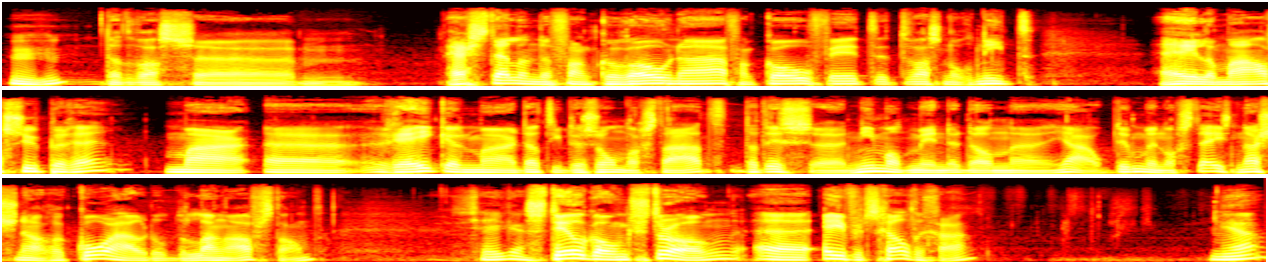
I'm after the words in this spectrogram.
Mhm. Dat was ehm, herstellende van corona, van covid. Het was nog niet helemaal super, hè. Maar eh, reken maar dat hij er zondag staat. Dat is eh, niemand minder dan eh, ja, op dit moment nog steeds nationaal recordhouder op de lange afstand. Zeker. Still going strong. Evert Scheldega. Ja.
